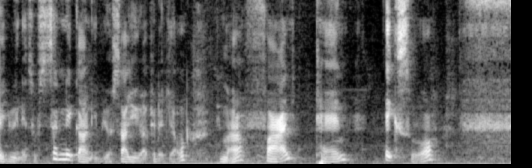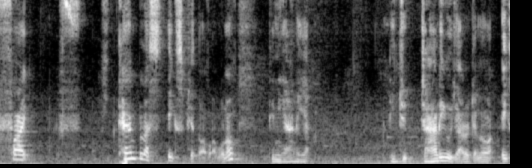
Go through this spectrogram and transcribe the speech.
နေရွေ့လဲဆိုစနစ်ကနေပြီးတော့စရွေ့တာဖြစ်တဲ့ကြောင့်ဒီမှာ5 10 x ဆိုတော့5 10 plus x ဖြစ်သွားပါဘောနော်ဒီနေရာလေးကဒီဂျားလေးကိုကြတော့ကျွန်တော်က x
